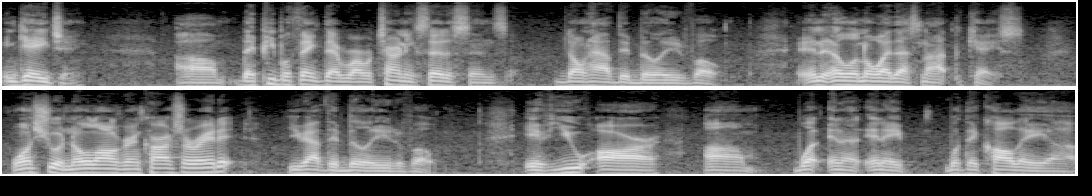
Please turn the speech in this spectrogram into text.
engaging, um, that people think that returning citizens don't have the ability to vote. In Illinois, that's not the case. Once you are no longer incarcerated, you have the ability to vote. If you are um, what in a, in a what they call a uh,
